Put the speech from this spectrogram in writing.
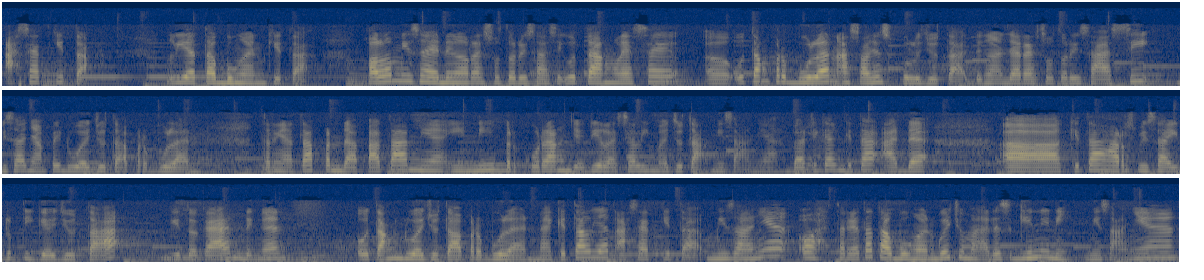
aset kita. Lihat tabungan kita kalau misalnya dengan restrukturisasi utang, let's say uh, utang per bulan asalnya 10 juta, dengan ada restrukturisasi bisa nyampe 2 juta per bulan. Ternyata pendapatannya ini berkurang jadi let's say 5 juta misalnya. Berarti kan kita ada uh, kita harus bisa hidup 3 juta gitu kan dengan utang 2 juta per bulan. Nah, kita lihat aset kita. Misalnya, wah ternyata tabungan gue cuma ada segini nih. Misalnya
